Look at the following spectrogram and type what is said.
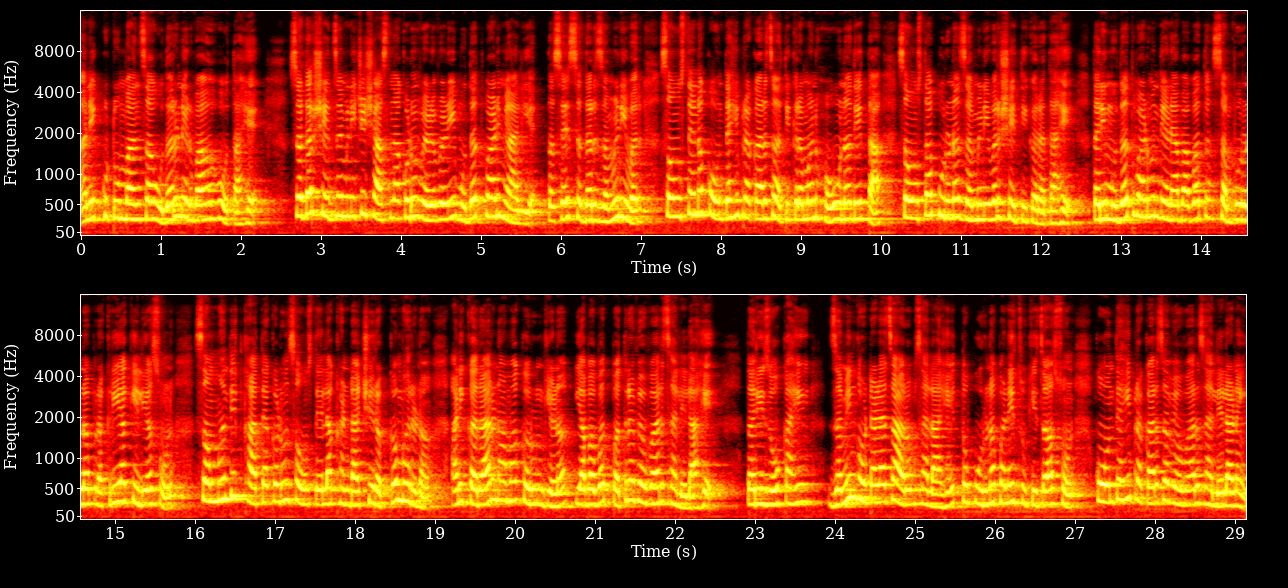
अनेक कुटुंबांचा उदरनिर्वाह होत आहे. सदर शेतजमिनीची शासनाकडून वेळोवेळी मुदतवाढ मिळाली आहे. तसेच सदर जमिनीवर संस्थेनं कोणत्याही प्रकारचं अतिक्रमण होऊ न देता संस्था पूर्ण जमिनीवर शेती करत आहे. तरी मुदत वाढवून देण्याबाबत संपूर्ण प्रक्रिया केली असून संबंधित खात्याकडून संस्थेला खंडाची रक्कम भरणं आणि करारनामा करून घेणं याबाबत पत्रव्यवहार झालेला आहे. तरी जो काही जमीन घोटाळ्याचा आरोप झाला आहे तो पूर्णपणे चुकीचा असून कोणत्याही प्रकारचा व्यवहार झालेला नाही.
